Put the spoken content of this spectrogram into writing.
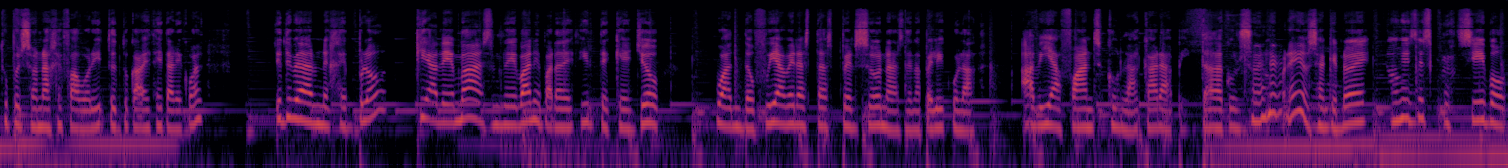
tu personaje favorito en tu cabeza y tal y cual. Yo te voy a dar un ejemplo que además me vale para decirte que yo cuando fui a ver a estas personas de la película había fans con la cara pintada con su nombre, o sea que no es, no es exclusivo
